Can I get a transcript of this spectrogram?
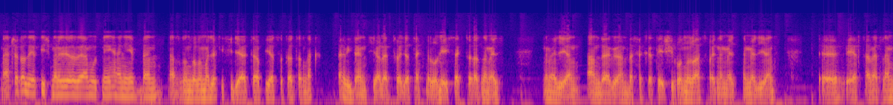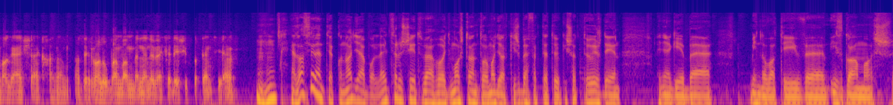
Már csak azért is, mert az elmúlt néhány évben azt gondolom, hogy aki figyelte a piacokat, annak evidencia lett, hogy a technológiai szektor az nem egy, nem egy ilyen underground befektetési vonulat, vagy nem egy, nem egy ilyen értelmetlen vagányság, hanem azért valóban van benne növekedési potenciál. Uh-huh. Ez azt jelenti akkor nagyjából leegyszerűsítve, hogy mostantól magyar kisbefektetők is a tőzsdén lényegében innovatív, izgalmas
